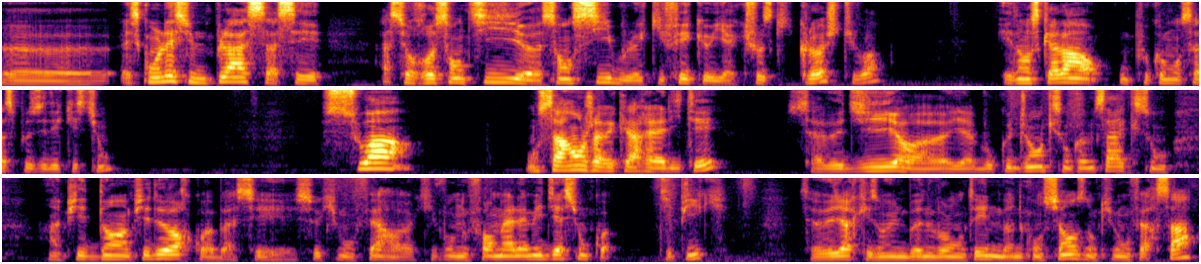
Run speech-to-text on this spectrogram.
Euh, Est-ce qu'on laisse une place à, à ce ressenti euh, sensible qui fait qu'il y a quelque chose qui cloche, tu vois? Et dans ce cas-là, on peut commencer à se poser des questions. Soit on s'arrange avec la réalité, ça veut dire, euh, il y a beaucoup de gens qui sont comme ça, qui sont un pied dedans, un pied dehors, quoi. Bah, c'est ceux qui vont faire, qui vont nous former à la médiation, quoi. Typique. Ça veut dire qu'ils ont une bonne volonté, une bonne conscience, donc ils vont faire ça,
